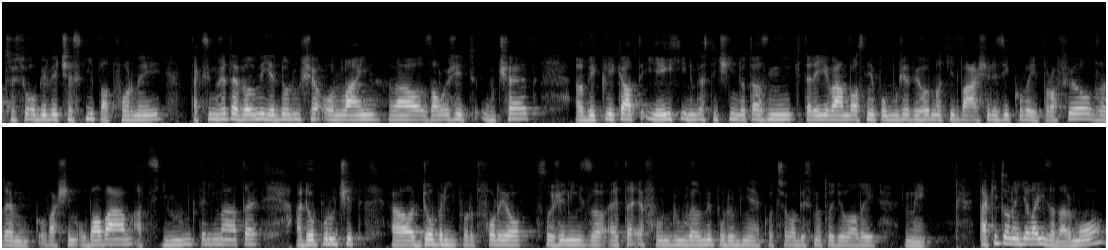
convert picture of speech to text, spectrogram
což jsou obě dvě české platformy, tak si můžete velmi jednoduše online založit účet, vyklikat jejich investiční dotazník, který vám vlastně pomůže vyhodnotit váš rizikový profil vzhledem k vašim obavám a cílům, který máte a doporučit eh, dobrý portfolio složený z ETF fondů velmi podobně, jako třeba bychom to dělali my. Taky to nedělají zadarmo,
